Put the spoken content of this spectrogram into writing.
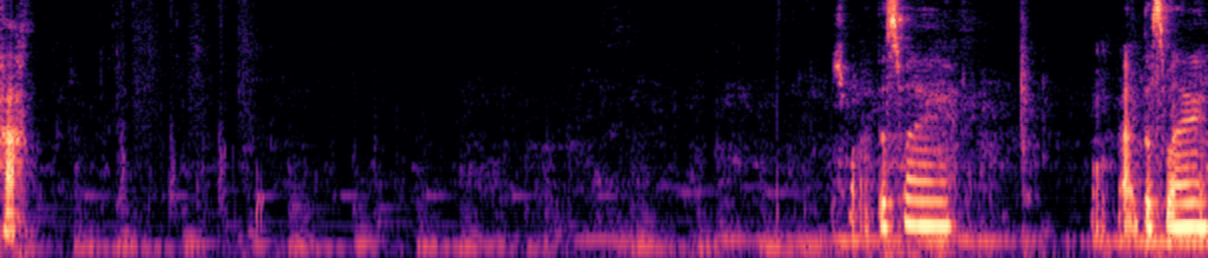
Haha. Just walk this way. Walk back this way.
